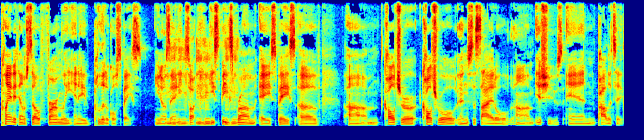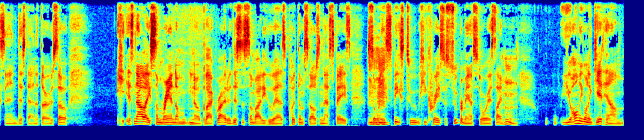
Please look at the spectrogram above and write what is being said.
planted himself firmly in a political space. You know what I'm saying? He talk, he speaks from a space of um, culture, cultural and societal um, issues and politics and this, that, and the third. So it's not like some random, you know, black writer. This is somebody who has put themselves in that space. So when he speaks to, he creates a Superman story. It's like, hmm, you're only going to get him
